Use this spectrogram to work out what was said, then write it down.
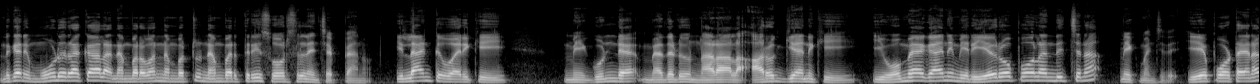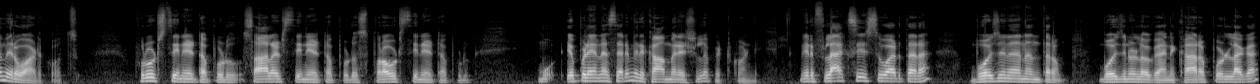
అందుకని మూడు రకాల number one number two number three సోర్సులు నేను చెప్పాను. ఇలాంటి వారికి మీ గుండె మెదడు నరాల ఆరోగ్యానికి ఈ ఒమేగాని మీరు ఏ రూపంలో అందించినా మీకు మంచిది. ఏ పూటైనా మీరు వాడుకోవచ్చు. ఫ్రూట్స్ తినేటప్పుడు సాలడ్స్ తినేటప్పుడు స్ప్రౌట్స్ తినేటప్పుడు ఎప్పుడైనా సరే మీరు కాంబినేషన్లో పెట్టుకోండి. మీరు ఫ్లాక్సీడ్స్ వాడతారా? భోజనానంతరం భోజనంలో కానీ కారపొడిలాగా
